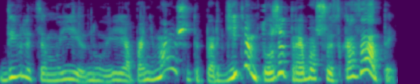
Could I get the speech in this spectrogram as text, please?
Дивляться мої, ну і я розумію, що тепер дітям теж треба щось казати.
